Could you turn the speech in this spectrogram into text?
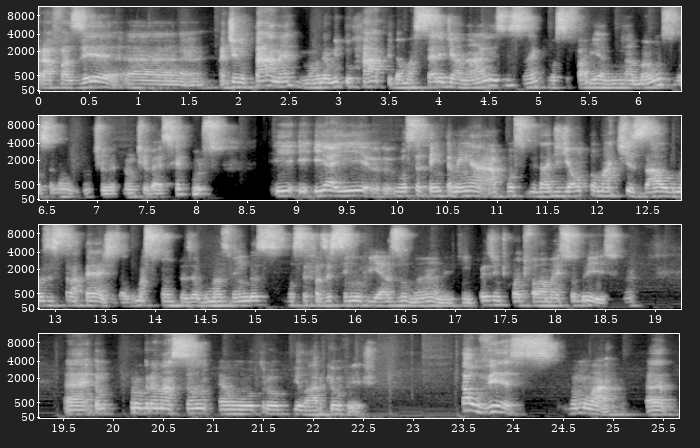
para fazer, uh, adiantar, né, de uma maneira muito rápida, uma série de análises, né, que você faria na mão se você não, não tivesse recurso. E, e, e, aí você tem também a, a, possibilidade de automatizar algumas estratégias, algumas compras, algumas vendas, você fazer sem o viés humano, enfim, depois a gente pode falar mais sobre isso, né. Uh, então, programação é um outro pilar que eu vejo. Talvez, vamos lá, uh,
